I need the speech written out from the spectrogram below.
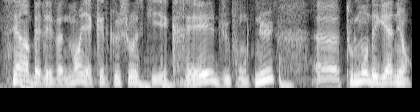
c'est un bel événement. Il y a quelque chose qui est créé, du contenu. euh, tout le monde est gagnant.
